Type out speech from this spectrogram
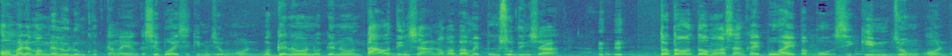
O malamang nalulungkot ka ngayon kasi buhay si Kim Jong-un. Wag ganon, wag ganon. Tao din siya, ano ka ba? May puso din siya. Totoo to mga sangkay, buhay pa po si Kim Jong-un.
